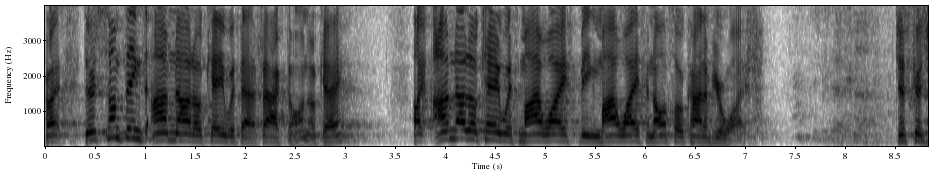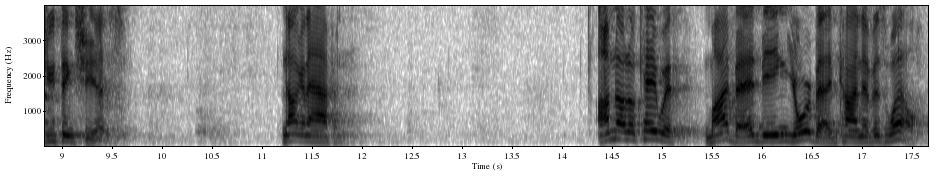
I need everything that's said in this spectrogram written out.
Right? There's some things I'm not okay with that fact on, okay? Like, I'm not okay with my wife being my wife and also kind of your wife. Just because you think she is. Not going to happen. I'm not okay with my bed being your bed, kind of as well.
